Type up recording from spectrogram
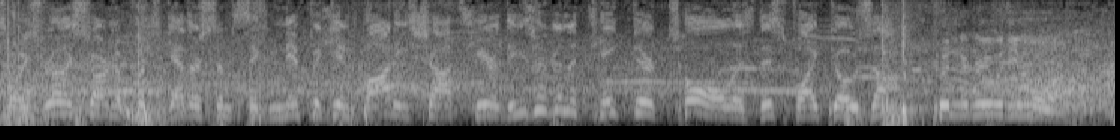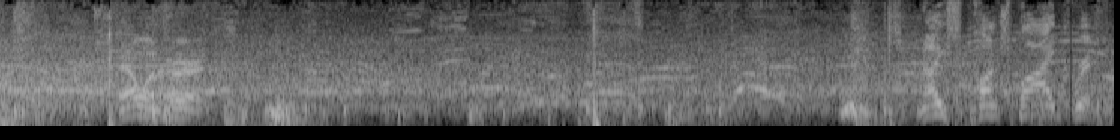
So he's really starting to put together some significant body shots here. These are going to take their toll as this fight goes on. Couldn't agree with you more. That one hurt. Nice punch by Griffin.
